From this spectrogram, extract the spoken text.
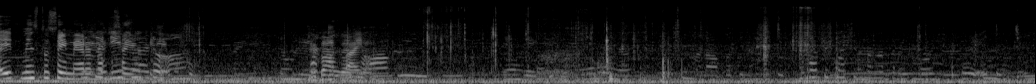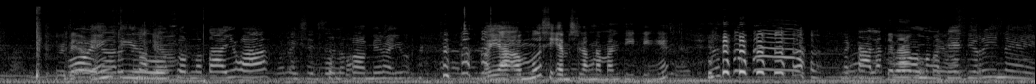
it means to say meron ako sa'yo. na to. oh. Diba? Thank you. Sensor na tayo ha. Sensor na camera yun. Bayaan mo, si Ems lang naman titingin. Nagkalat ko ang mga teddy rin eh.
